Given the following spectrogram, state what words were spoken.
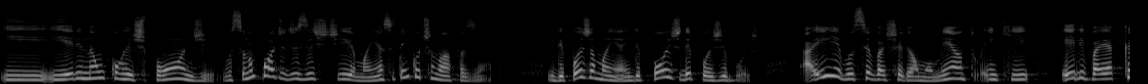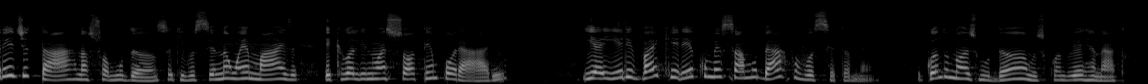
e, e, ele não corresponde, você não pode desistir. Amanhã você tem que continuar fazendo. E depois de amanhã, e depois, depois, depois. Aí você vai chegar um momento em que ele vai acreditar na sua mudança, que você não é mais, que aquilo ali não é só temporário. E aí ele vai querer começar a mudar por você também. E quando nós mudamos, quando eu e Renato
